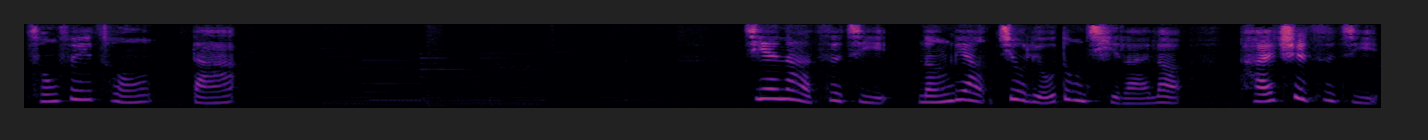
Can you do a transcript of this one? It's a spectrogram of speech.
从非从答，接纳自己，能量就流动起来了；排斥自己，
